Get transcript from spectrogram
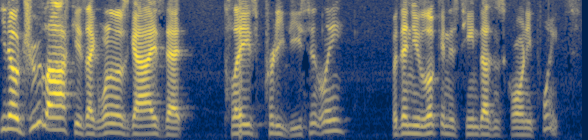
You know, Drew Lock is like one of those guys that plays pretty decently, but then you look and his team doesn't score any points.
